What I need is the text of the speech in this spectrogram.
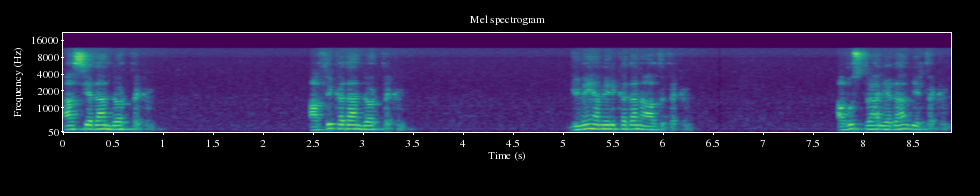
Asya'dan 4 takım. Afrika'dan 4 takım. Güney Amerika'dan 6 takım. Avustralya'dan 1 takım.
